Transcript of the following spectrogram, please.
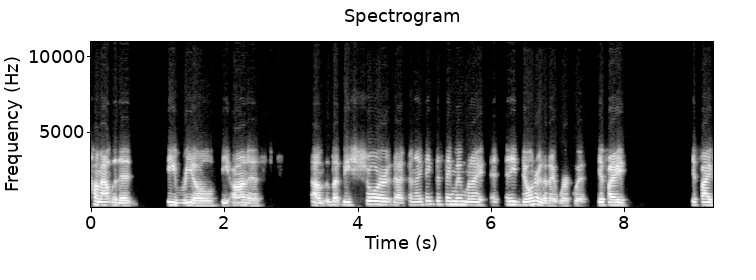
come out with it, be real, be honest, um, but be sure that, and I think the same way when I, any donor that I work with, if I, if I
